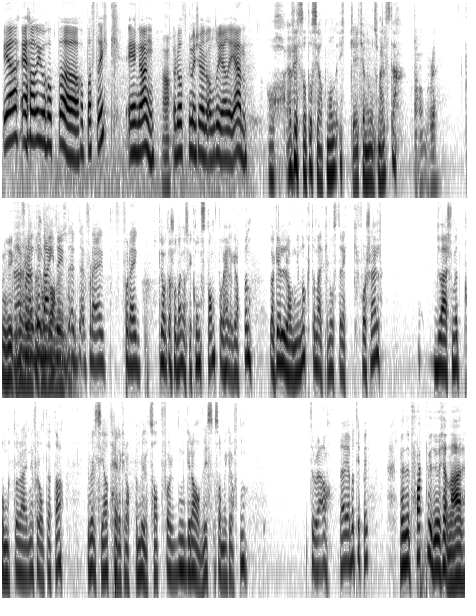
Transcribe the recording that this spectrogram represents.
Ja, jeg har jo hoppa, strikk én gang. Ja. Og lovte meg sjøl aldri å gjøre det igjen. Åh, jeg er frista til å si at man ikke kjenner noen som helst, jeg. hvorfor det? Fordi du ikke kjenner gravitasjonen er ganske konstant over hele kroppen. Du er ikke lang nok til å merke noe strekkforskjell. Du er som et punkt å regne i forhold til dette. Det vil si at hele kroppen blir utsatt for den gradvis samme kraften. Tror jeg, da. Jeg bare tipper. Men fart vil du jo kjenne her.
